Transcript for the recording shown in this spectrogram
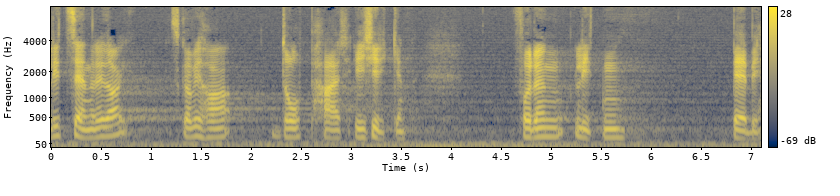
Litt senere i dag skal vi ha dåp her i kirken for en liten baby.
